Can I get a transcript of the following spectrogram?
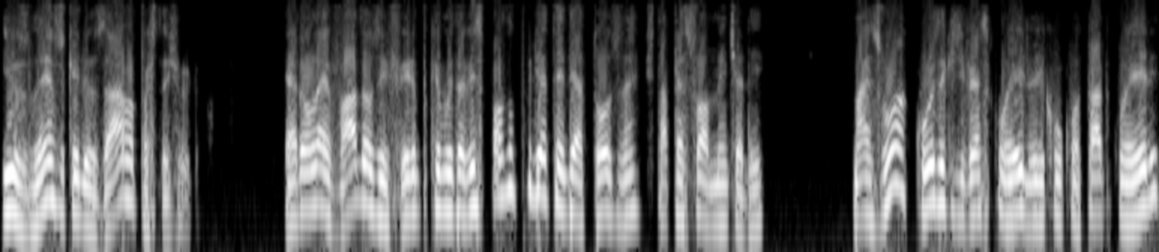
e os lenços que ele usava, pastor Júlio, eram levados aos enfermos, porque muitas vezes Paulo não podia atender a todos, né? Estar pessoalmente ali. Mas uma coisa que tivesse com ele, ele com contato com ele,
